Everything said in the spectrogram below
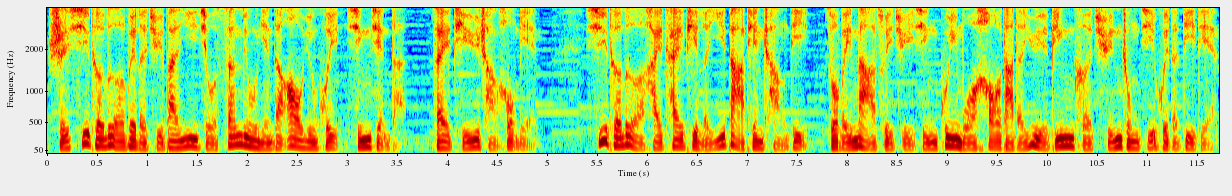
是希特勒为了举办1936年的奥运会兴建的。在体育场后面，希特勒还开辟了一大片场地，作为纳粹举行规模浩大的阅兵和群众集会的地点。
